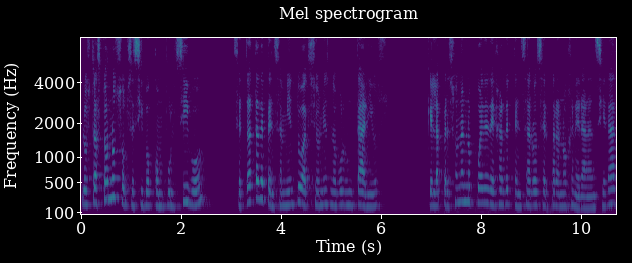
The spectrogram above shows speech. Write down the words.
Los trastornos obsesivo-compulsivo se trata de pensamiento o acciones no voluntarios que la persona no puede dejar de pensar o hacer para no generar ansiedad.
